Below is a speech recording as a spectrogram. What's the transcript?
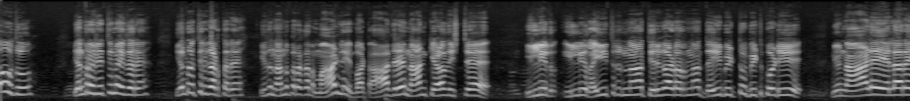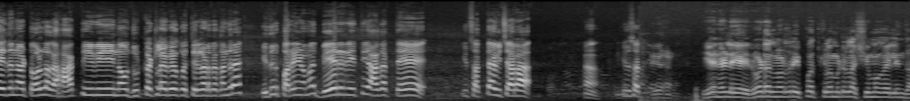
ಹೌದು. ಎಲ್ಲರ ರೀತಿನೂ ಇದ್ದಾರೆ ಎಲ್ಲರೂ ತಿರುಗಾಡ್ತಾರೆ. ಇದು ನನ್ನ ಪ್ರಕಾರ ಮಾಡಲಿ ಬಟ್ ಆದರೆ ನಾನು ಕೇಳೋದು ಇಷ್ಟೇ. ಇಲ್ಲಿ ಇಲ್ಲಿ ರೈತರನ್ನ ತಿರುಗಾಡೋರನ್ನ ದಯವಿಟ್ಟು ಬಿಟ್ಕೊಡಿ. ನೀವು ನಾಳೆ ಎಲ್ಲಾರೇ ಇದನ್ನು ಟೋಲ್ ಹಾಕ್ತೀವಿ, ನಾವು ದುಡ್ಡು ಕಟ್ಟಲೇಬೇಕು ತಿರುಗಾಡ್ಬೇಕಂದ್ರೆ ಇದ್ರ ಪರಿಣಾಮ ಬೇರೆ ರೀತಿ ಆಗತ್ತೆ. ಇದು ಸತ್ಯ ವಿಚಾರ. ಹಾಂ, ಇದು ಸತ್ಯ. ಏನು ಹೇಳಿ ರೋಡಲ್ಲಿ ನೋಡಿದ್ರೆ ಇಪ್ಪತ್ತು ಕಿಲೋಮೀಟರ್ ಇಲ್ಲ ಶಿವಮೊಗ್ಗ ಇಲ್ಲಿಂದ.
